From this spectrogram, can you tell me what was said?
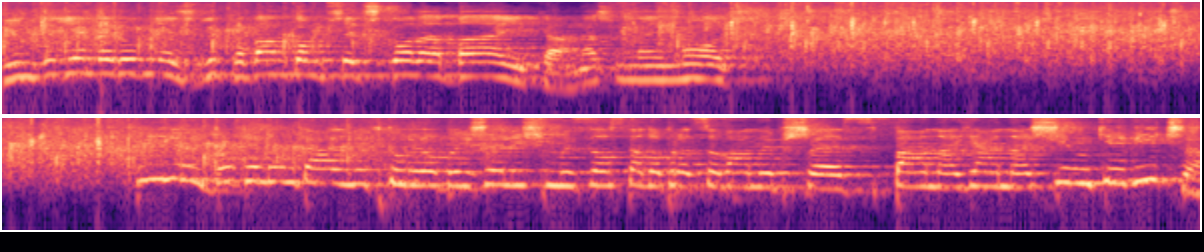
Dziękujemy również wychowankom przedszkola Bajka, naszym najmłodszym. Film dokumentalny, który obejrzeliśmy, został opracowany przez pana Jana Sienkiewicza.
